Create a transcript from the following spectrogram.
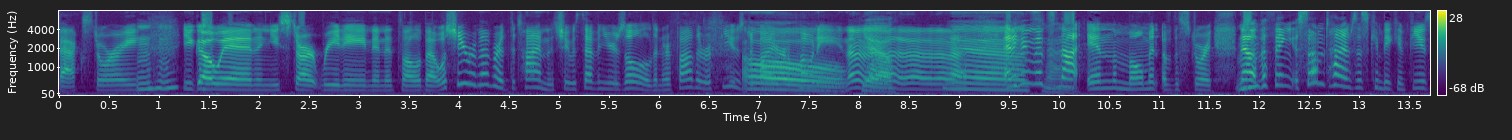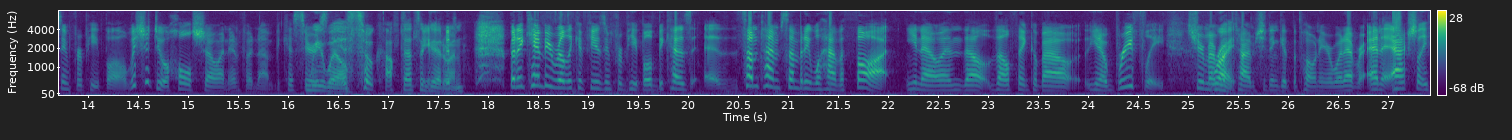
backstory. Mm-hmm. You go in and you start reading, and it's all about. Well, she remembered the time that she was seven years old, and her father refused to buy her a pony. Oh, Da, yeah. da, da. Yeah, Anything it's that's not in the moment of the story. Mm-hmm. Now, the thing, sometimes this can be confusing for people. We should do a whole show on infodump because seriously, it's so complicated. That's a good one. but it can be really confusing for people because uh, sometimes somebody will have a thought, you know, and they'll they'll think about, you know, briefly. She remembered Right. the time she didn't get the pony or whatever, and it actually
